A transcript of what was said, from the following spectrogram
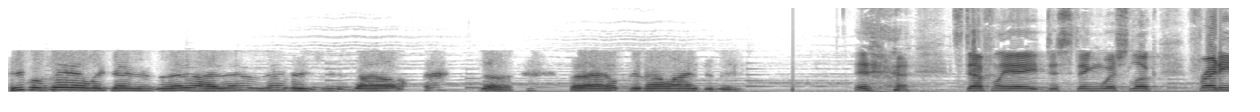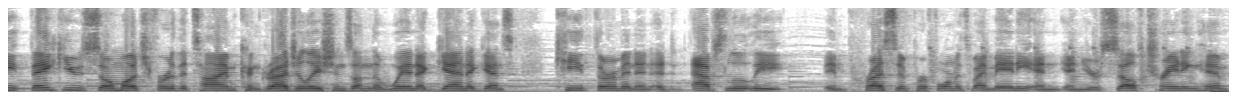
people say I look dangerous. That, that, that makes me smile. So, but I hope you're not lying to me. it's definitely a distinguished look. Freddie, thank you so much for the time. Congratulations on the win again against Keith Thurman and an absolutely impressive performance by Manny and, and yourself training him.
